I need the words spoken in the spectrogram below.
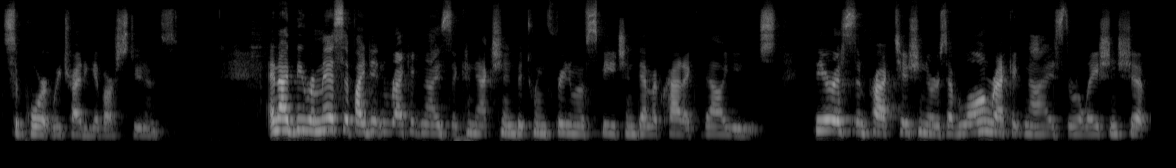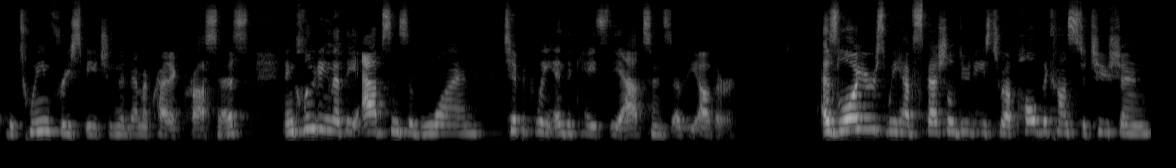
support we try to give our students. And I'd be remiss if I didn't recognize the connection between freedom of speech and democratic values. Theorists and practitioners have long recognized the relationship between free speech and the democratic process, including that the absence of one typically indicates the absence of the other. As lawyers, we have special duties to uphold the Constitution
